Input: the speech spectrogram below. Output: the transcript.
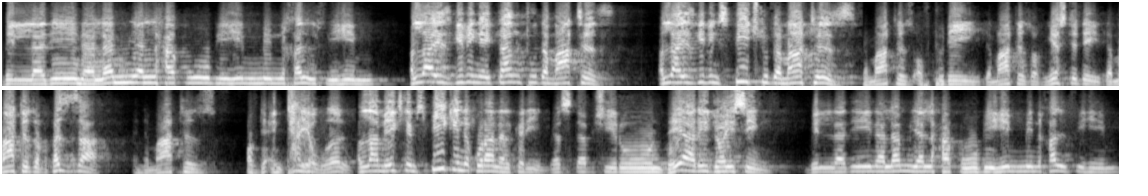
بِالَّذِينَ لَمْ يَلْحَقُوا بِهِمْ مِنْ خَلْفِهِمْ Allah is giving a tongue to the martyrs. Allah is giving speech to the martyrs. The martyrs of today, the martyrs of yesterday, the martyrs of Gaza, and the martyrs of the entire world. Allah makes them speak in the Quran al-Kareem. يَسْتَبْشِرُونَ They are rejoicing. بِالَّذِينَ لَمْ يَلْحَقُوا بِهِمْ مِنْ خَلْفِهِمْ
